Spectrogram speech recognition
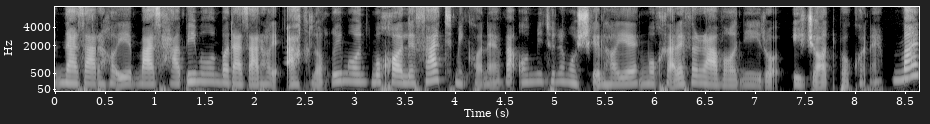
نظرهای مذهبیمون با نظرهای اخلاقیمون مخالفت می‌کنه و اون می‌تونه مشکل های مختلف روانی رو ایجاد بکنه. من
